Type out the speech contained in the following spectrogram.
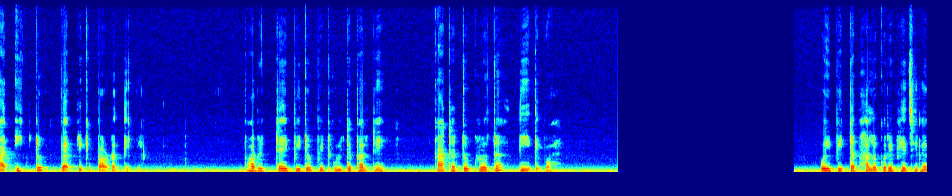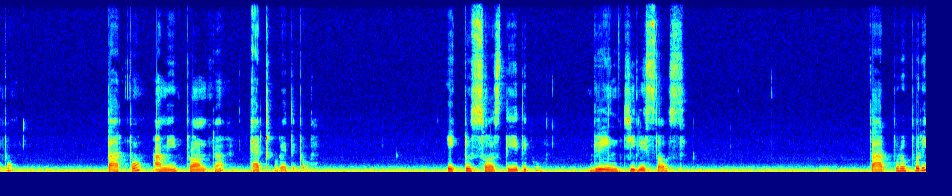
আর একটু প্যাপ্রিকা পাউডার দিয়ে। পাউডারটাই পিটো পিট উল্টে পাল্টে কাটা টুকরোটা দিয়ে দেব। ওই পিঠটা ভালো করে ভেজে নেব। তারপর আমি প্রনটা অ্যাড করে দেব। একটু সস দিয়ে দেব গ্রিন চিলি সস তারপর উপরে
